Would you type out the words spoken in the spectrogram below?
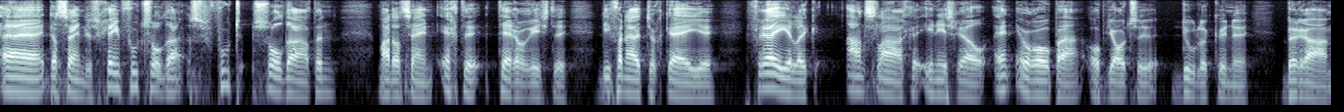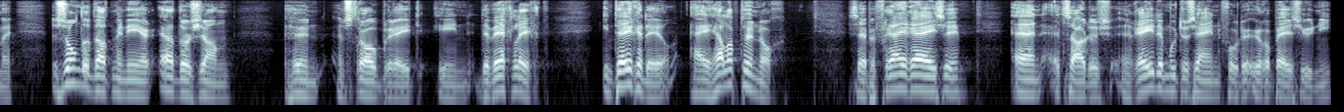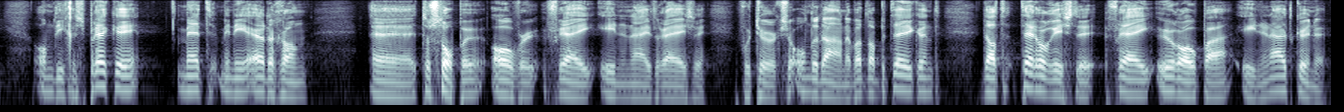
Uh, dat zijn dus geen voedsoldaten, maar dat zijn echte terroristen die vanuit Turkije vrijelijk aanslagen in Israël en Europa op Joodse doelen kunnen beramen. Zonder dat meneer Erdogan hun een strobreed in de weg legt. Integendeel, hij helpt hun nog. Ze hebben vrij reizen en het zou dus een reden moeten zijn voor de Europese Unie om die gesprekken met meneer Erdogan eh, te stoppen over vrij in- en uitreizen voor Turkse onderdanen. Wat dat betekent dat terroristen vrij Europa in en uit kunnen.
